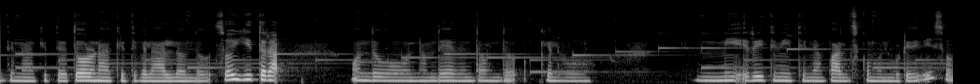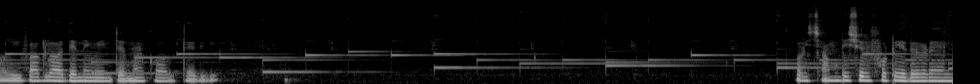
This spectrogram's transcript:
ಇದನ್ನು ಹಾಕಿರ್ತೀವಿ, ತೋರಣ ಹಾಕಿರ್ತೀವಲ್ಲ ಅಲ್ಲೊಂದು. ಸೊ ಈ ಥರ ಒಂದು ನಮ್ಮದೇ ಆದಂಥ ಒಂದು ಕೆಲವು ನೀ, ರೀತಿ ನೀತಿನ ಪಾಲಿಸ್ಕೊಂಬಂದ್ಬಿಟ್ಟಿದ್ದೀವಿ ಸೊ ಇವಾಗಲೂ ಅದನ್ನೇ ಮೇಂಟೈನ್ ಮಾಡ್ಕೊ ಹೋಗ್ತಾ ಇದ್ದೀವಿ ನೋಡಿ ಚಾಮುಂಡೇಶ್ವರಿ ಫೋಟೋ ಎದುರುಗಡೆ ಅಲ್ಲಿ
